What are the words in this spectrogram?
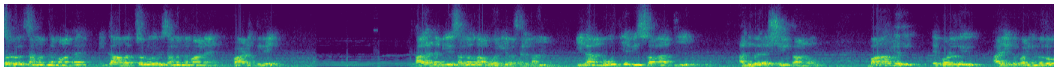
சொல்வது சம்பந்தமாக இக்காமத் சொல்வது சம்பந்தமான பாடத்திலே قال النبي صلى الله عليه وسلم إذا نودي بالصلاة அதுபெற ஷைத்தானும் பாங்கு எப்பொழுது அழைக்கப்படுகின்றதோ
